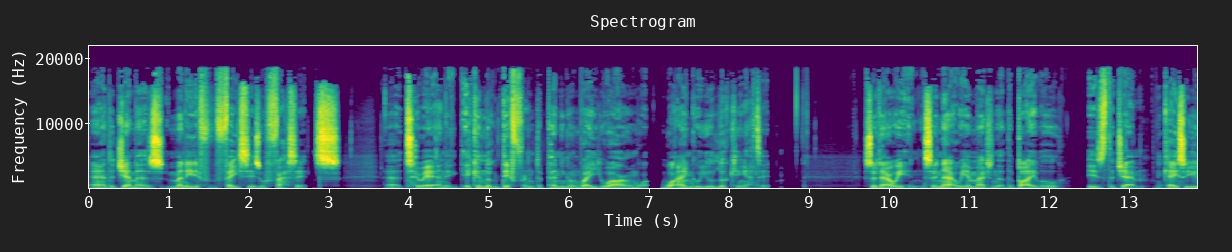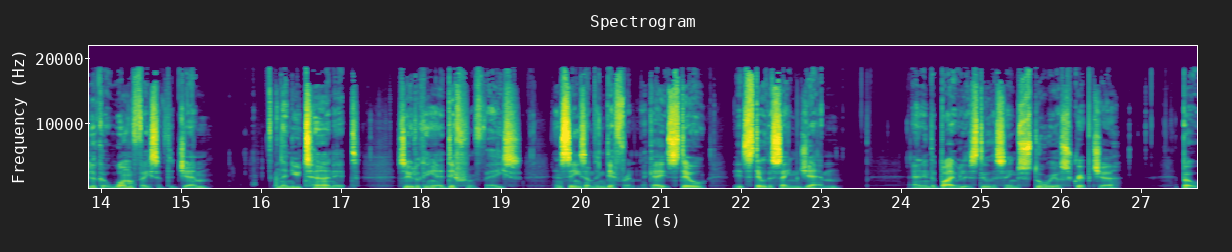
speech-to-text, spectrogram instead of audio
and a gem has many different faces or facets uh, to it, and it, it can look different depending on where you are and what, what angle you're looking at it. So now we so now we imagine that the Bible is the gem. Okay, so you look at one face of the gem, and then you turn it, so you're looking at a different face and seeing something different. Okay, it's still it's still the same gem, and in the Bible, it's still the same story or scripture, but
